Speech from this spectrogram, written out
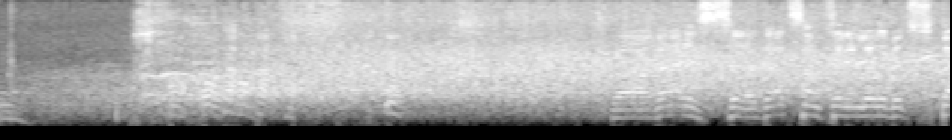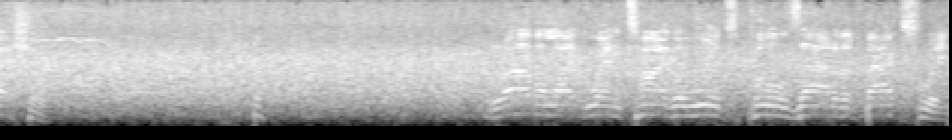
Well, that is uh, that's something a little bit special. Rather like when Tiger Woods pulls out of the backswing.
